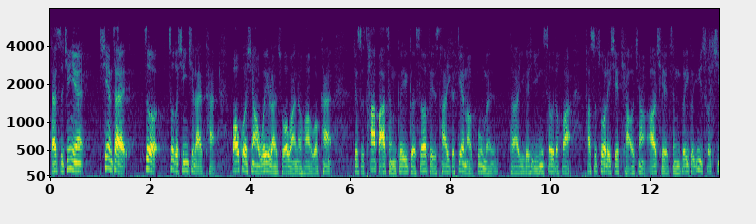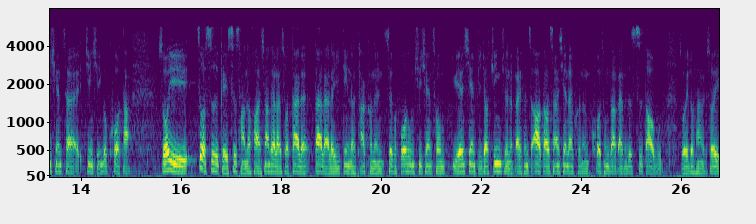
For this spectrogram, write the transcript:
但是今年现在这这个星期来看，包括像微软昨晚的话，我看。就是他把整个一个 Surface，它一个电脑部门，它一个营收的话，它是做了一些调降，而且整个一个预测期限在进行一个扩大。所以这是给市场的话，相对来说带来带来了一定的，它可能这个波动区间从原先比较精准的百分之二到三，现在可能扩充到百分之四到五左右的范围。所以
